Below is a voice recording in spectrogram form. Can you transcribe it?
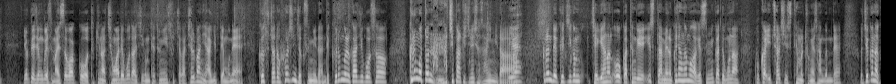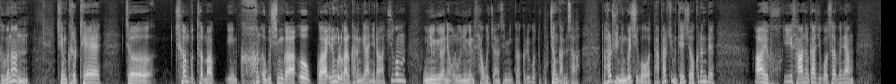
역대 정부에서 많이 써왔고 특히나 청와대보다 지금 대통령의 숫자가 절반 이하기 때문에 그 숫자도 훨씬 적습니다. 근데 그런 걸 가지고서 그런 것도 낱낱이 밝혀지는 세상입니다. 예. 그런데 그 지금 제기하는 의혹 같은 게 있었다면 그냥 넘어가겠습니까? 더구나 국가 입찰 시스템을 통해서 한 건데 어쨌거나 그거는 지금 그렇게 저 처음부터 막 이큰 의구심과 의혹과 이런 걸로 가는 게 아니라 지금 운영위원회 오늘 운영위원회 사고 있지 않습니까? 그리고 또 국정감사 또 할 수 있는 것이고 다 밝히면 되죠. 그런데 아이고 이 사안을 가지고서 그냥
